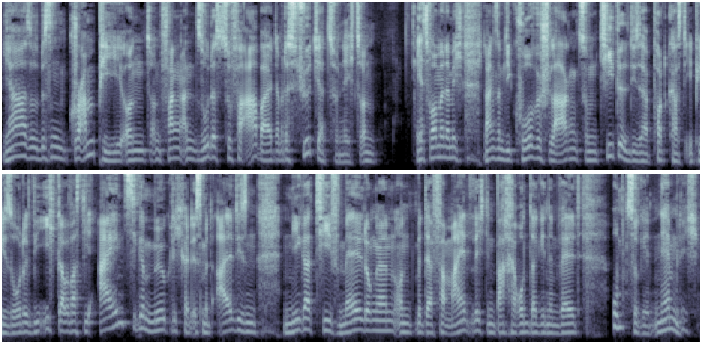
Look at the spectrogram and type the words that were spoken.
ja, so ein bisschen grumpy und, und fangen an, so das zu verarbeiten. Aber das führt ja zu nichts. Und Jetzt wollen wir nämlich langsam die Kurve schlagen zum Titel dieser Podcast-Episode, wie ich glaube, was die einzige Möglichkeit ist, mit all diesen Negativmeldungen und mit der vermeintlich den Bach heruntergehenden Welt umzugehen. Nämlich,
